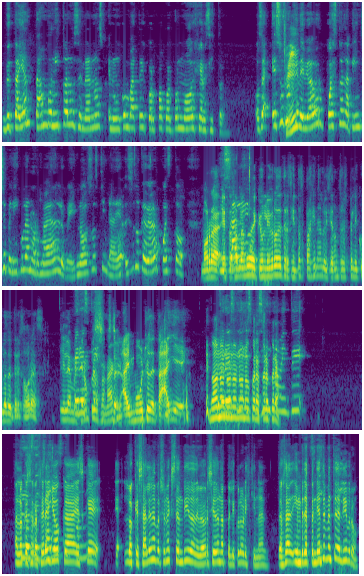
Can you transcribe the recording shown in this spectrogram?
detallan tan bonito a los enanos en un combate de cuerpo a cuerpo en modo ejército. O sea, eso es lo que debió haber puesto en la pinche película normal, güey. No esos chingaderas. Eso es lo que debió haber puesto. Morra, Y estás sale- hablando de que un libro de 300 páginas lo hicieron tres películas de tres horas. Y le metieron es que- personajes. Hay mucho detalle. No, no, no, no, no, no, espera, espera, espera. A lo que se refiere Yoka es que eh, lo que sale en la versión extendida debe haber sido en la película original. O sea, independientemente del libro.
